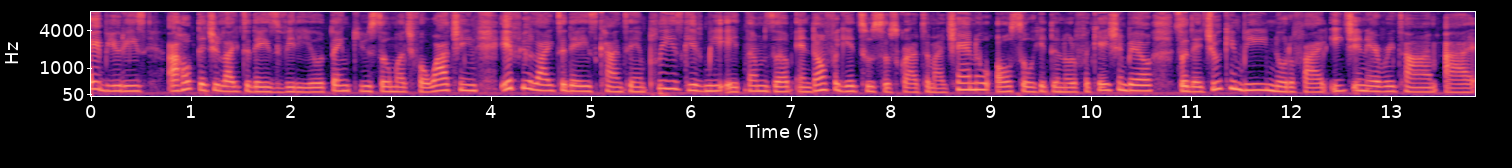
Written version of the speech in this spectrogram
Hey beauties, I hope that you liked today's video. Thank you so much for watching. If you like today's content, please give me a thumbs up and don't forget to subscribe to my channel. Also hit the notification bell so that you can be notified each and every time I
